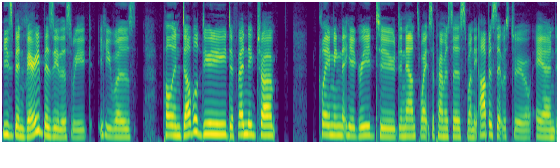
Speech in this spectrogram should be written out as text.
He's been very busy this week. He was pulling double duty defending Trump, claiming that he agreed to denounce white supremacists when the opposite was true, and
